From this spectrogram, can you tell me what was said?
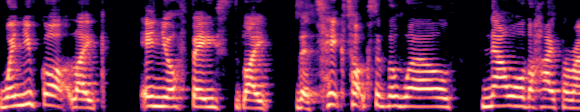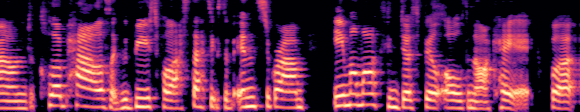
When you've got like in your face, like the TikToks of the world, now all the hype around Clubhouse, like the beautiful aesthetics of Instagram, email marketing does feel old and archaic. But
